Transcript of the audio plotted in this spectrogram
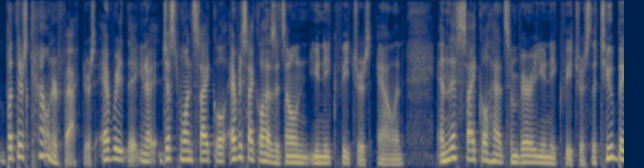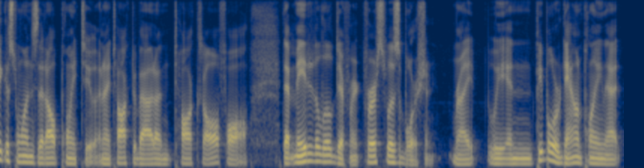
But there's counter factors. Every you know, just one cycle. Every cycle has its own unique features, Alan. And this cycle had some very unique features. The two biggest ones that I'll point to, and I talked about on talks all fall, that made it a little different. First was abortion. Right, we and people were downplaying that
